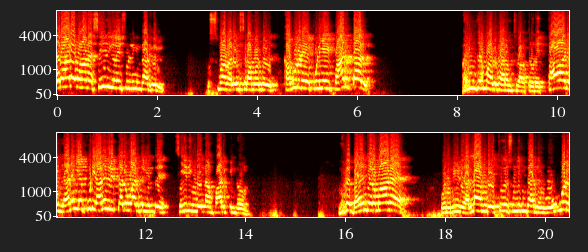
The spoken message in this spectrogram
ஏராளமான செய்திகளை சொல்லுகின்றார்கள். உஸ்மான் அலி இஸ்லாம் அவர்கள் கபருடைய குழியை பார்த்தால் பயங்கரமா அழுக ஆரம்பிச்சிருவாங்க. தன்னுடைய தாடி நனையக்கூடிய அளவிற்கு அழுவார்கள் என்று செய்திகளை நாம் பார்க்கின்றோம். மிக பயங்கரமான ஒரு வீடு. அல்லாஹுடைய தூதர் சொல்லுகின்றார்கள் ஒவ்வொரு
